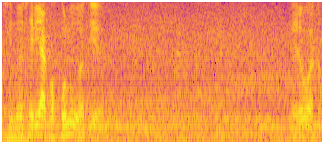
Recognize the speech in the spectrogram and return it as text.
Si no sería cojonudo, tío. Pero bueno.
